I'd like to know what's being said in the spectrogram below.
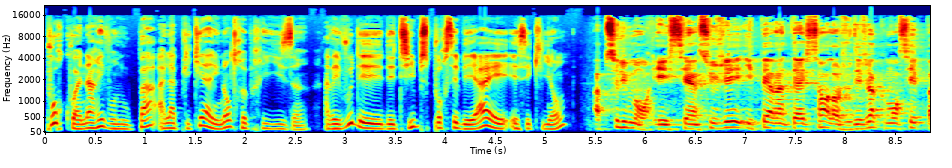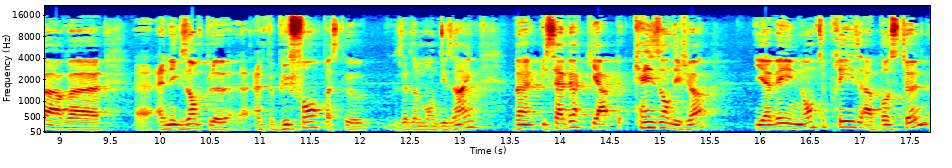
Pourquoi n'arrivons-nous pas à l'appliquer à une entreprise? Avez-vous des, tips pour CBA et, ses clients? Absolument, et c'est un sujet hyper intéressant. Alors je vais déjà commencer par euh, euh, un exemple un peu bluffant parce que vous êtes dans le monde design. Ben, il s'avère qu'il y a 15 ans déjà, il y avait une entreprise à Boston,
